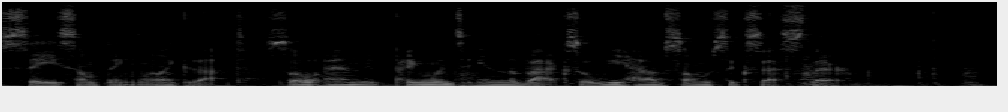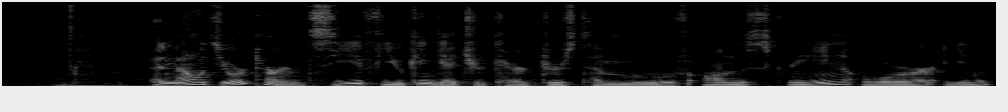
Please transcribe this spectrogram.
say something like that. So, and the penguin's in the back. So we have some success there. And now it's your turn. See if you can get your characters to move on the screen or in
